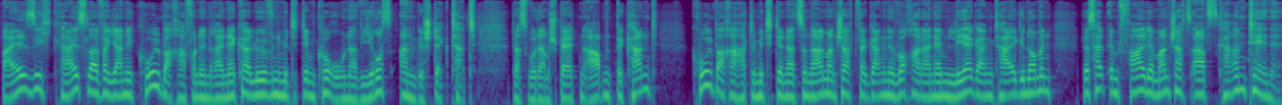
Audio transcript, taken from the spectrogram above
weil sich Kreisläufer Janik Kohlbacher von den Rhein-Neckar-Löwen mit dem Coronavirus angesteckt hat. Das wurde am späten Abend bekannt. Kohlbacher hatte mit der Nationalmannschaft vergangene Woche an einem Lehrgang teilgenommen, deshalb empfahl der Mannschaftsarzt Quarantäne.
